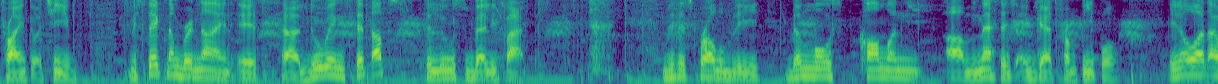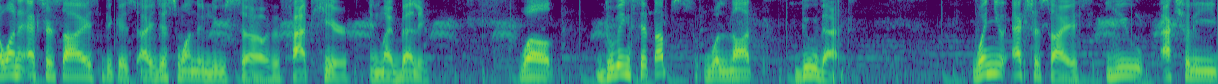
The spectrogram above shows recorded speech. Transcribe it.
trying to achieve. Mistake number nine is uh, doing sit-ups to lose belly fat. this is probably the most common uh, message I get from people you know what, I want to exercise because I just want to lose uh, the fat here in my belly. Well, doing sit ups will not do that. When you exercise, you actually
